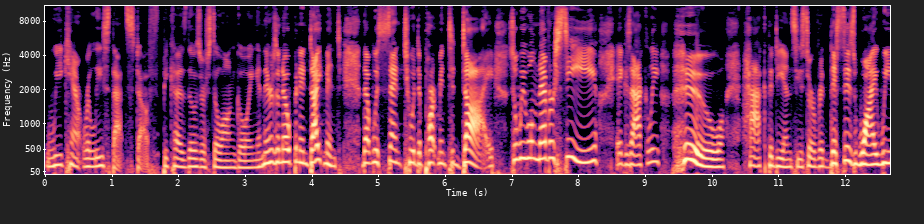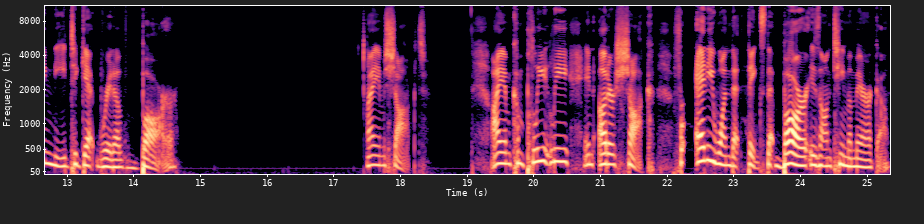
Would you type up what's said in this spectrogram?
we can't release that stuff because those are still ongoing. And there's an open indictment that was sent to a department to die. So we will never see exactly who hacked the DNC server. This is why we need to get rid of Barr. I am shocked. I am completely in utter shock for anyone that thinks that Barr is on Team America.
